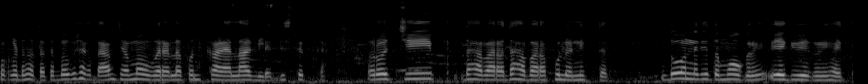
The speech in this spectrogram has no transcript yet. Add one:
पकडत होता. तर बघू शकता आमच्या मोगऱ्याला पण काळ्या लागल्या. दिसतात का? रोजची दहा बारा दहा बारा फुलं निघतात. दोन आहेत तिथं मोगरे वेगवेगळी आहेत.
